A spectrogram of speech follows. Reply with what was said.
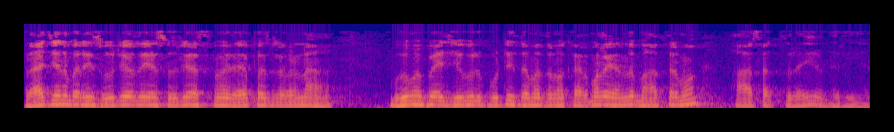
ప్రాచీన మరి సూర్యోదయ సూర్యాస్తమయం ఏర్పరచడం వలన భూమిపై జీవులు పుట్టి తమ తమ కర్మల ఎందు మాత్రము ఆసక్తులై ఉండరు.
